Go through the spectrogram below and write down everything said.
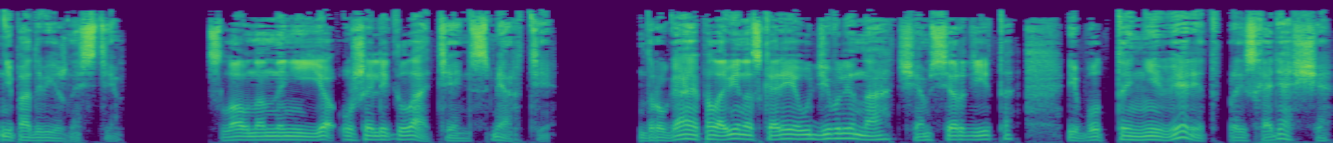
неподвижности словно на нее уже легла тень смерти. Другая половина скорее удивлена, чем сердита, и будто не верит в происходящее.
